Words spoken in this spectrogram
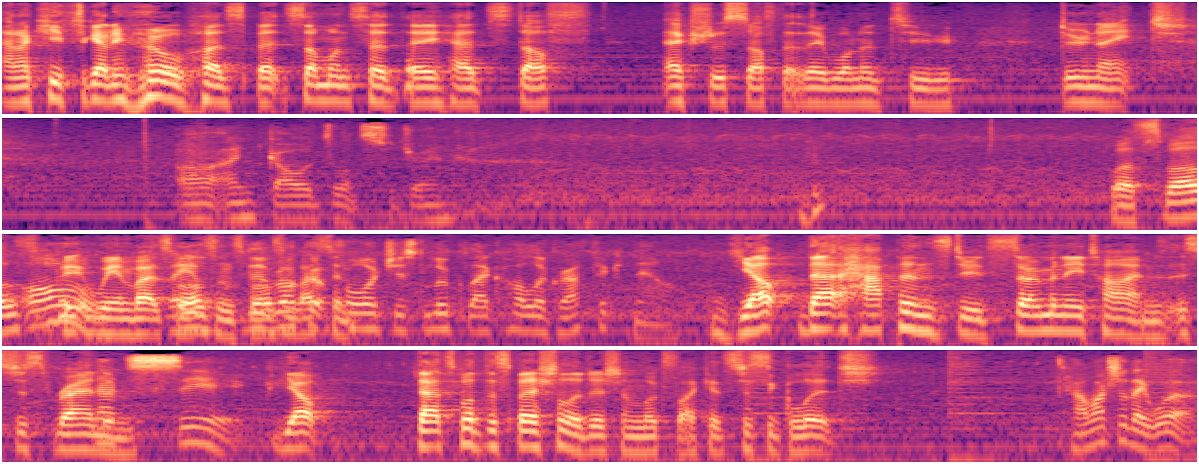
and I keep forgetting who it was, but someone said they had stuff, extra stuff that they wanted to donate. Uh, and Golds wants to join. Well, Swells, we, oh, we invite they- Swells and the Rocket. Forge just look like holographic now. Yep, that happens, dude, so many times. It's just random. That's sick. Yep, that's what the special edition looks like. It's just a glitch. How much are they worth?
